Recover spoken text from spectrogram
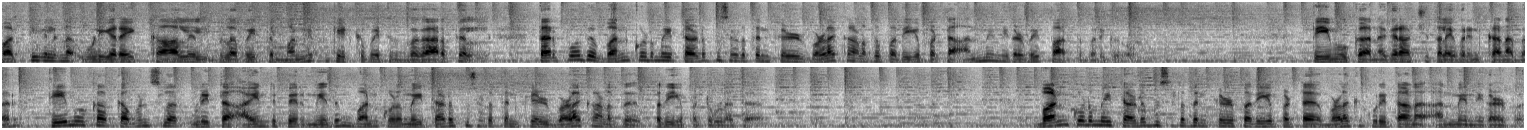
பட்டியலின ஊழியரை காலில் விழ வைத்து மன்னிப்பு கேட்க வைத்த விவகாரத்தில் தற்போது வன்கொடுமை தடுப்பு சட்டத்தின் கீழ் வழக்கானது பதியப்பட்ட அண்மை நிகழ்வை பார்த்து வருகிறோம். திமுக நகராட்சி தலைவரின் கணவர் திமுக கவுன்சிலர் உள்ளிட்ட ஐந்து பேர் மீதும் வன்கொடுமை தடுப்பு சட்டத்தின் கீழ் வழக்கானது பதியப்பட்டுள்ளது. வன்கொடுமை தடுப்பு சட்டத்தின் கீழ் பதியப்பட்ட வழக்கு குறித்தான அண்மை நிகழ்வு.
